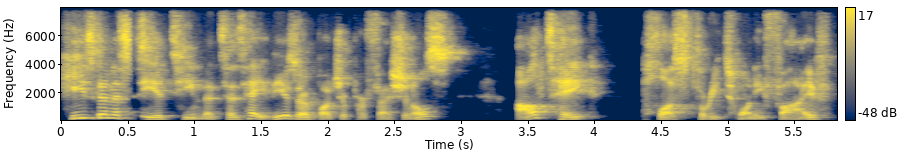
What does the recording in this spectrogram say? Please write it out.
He's going to see a team that says, hey, these are a bunch of professionals. I'll take plus 325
